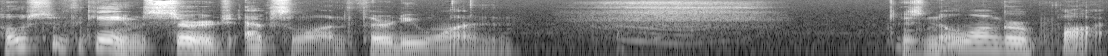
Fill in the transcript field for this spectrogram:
Host of the game, Serge Epsilon 31, is no longer bot.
